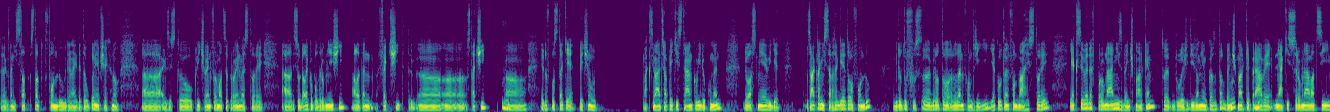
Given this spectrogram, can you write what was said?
takzvaný statut fondu, kde najdete úplně všechno. Uh, existují klíčové informace pro investory. Ty jsou daleko podrobnější, ale ten fact sheet uh, stačí. Uh, je to v podstatě většinou maximálně třeba pětistránkový dokument, kde vlastně je vidět základní strategie toho fondu, kdo, tu, kdo, to, kdo ten fond řídí, jakou ten fond má historii, jak si vede v porovnání s benchmarkem, to je důležitý za mě ukazatel. Benchmark je právě nějaký srovnávací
